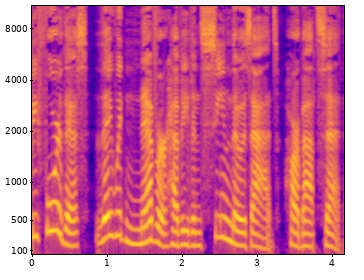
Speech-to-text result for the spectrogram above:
Before this, they would never have even seen those ads, Harbath said.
